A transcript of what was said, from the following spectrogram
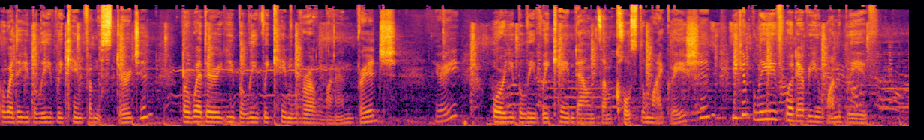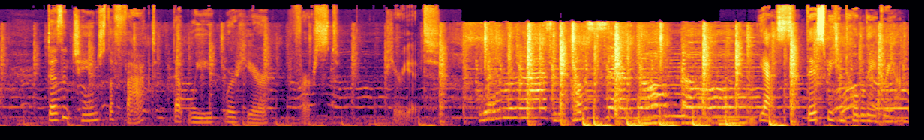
or whether you believe we came from the sturgeon, or whether you believe we came over a land bridge or you believe we came down some coastal migration. You can believe whatever you want to believe. Doesn't change the fact that we were here first. Period. Yes, this we can totally agree on.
